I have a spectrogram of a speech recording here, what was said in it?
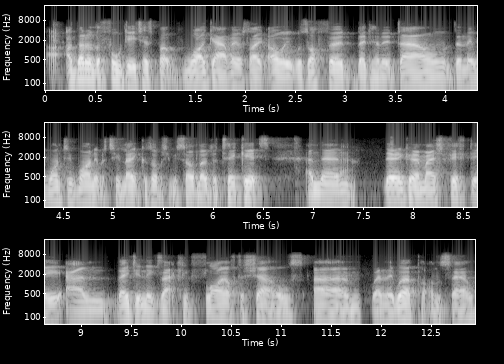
I don't know the full details, but what I gather it was like, oh, it was offered, they turned it down, then they wanted one, it was too late because obviously we sold loads of tickets, and then they only could have managed 50, and they didn't exactly fly off the shelves um, when they were put on sale.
